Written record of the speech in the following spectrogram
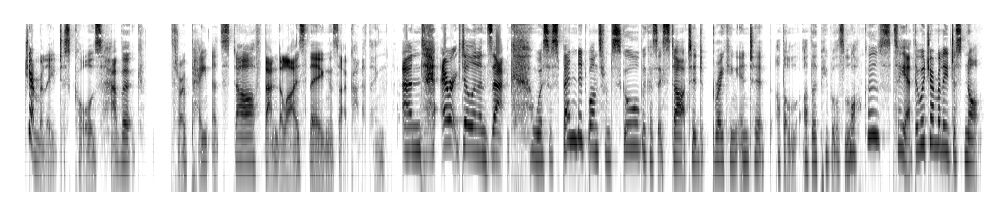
generally just cause havoc, throw paint at stuff, vandalize things, that kind of thing. And Eric, Dylan, and Zach were suspended once from school because they started breaking into other other people's lockers. So yeah, they were generally just not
